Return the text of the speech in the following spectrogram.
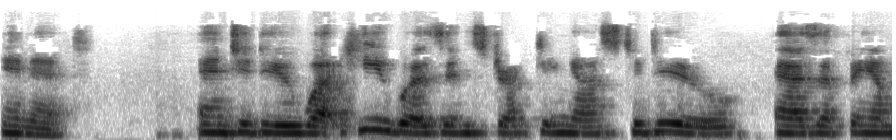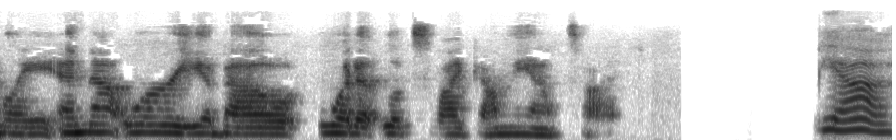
in it and to do what He was instructing us to do as a family and not worry about what it looks like on the outside. Yeah.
